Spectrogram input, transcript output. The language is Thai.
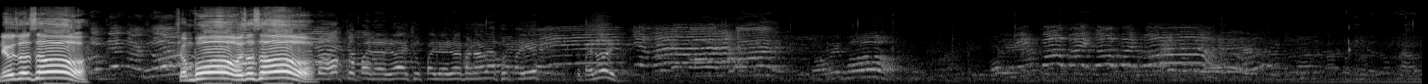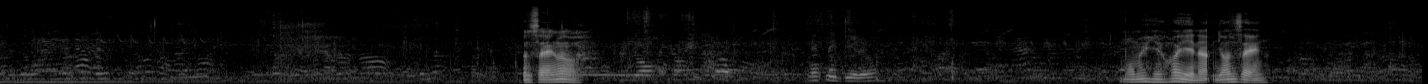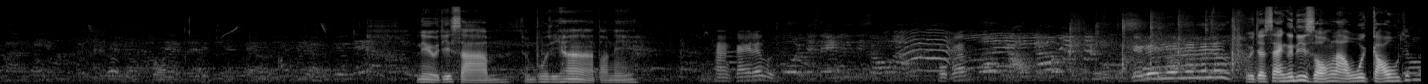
นิวสู้สู้ชมพู่สู้สู้บอกจุบไปเลยเลยจุบไปเลยเลยมา นั้นแล้วจุบไปอีกจุบไปเลยโดนแซงแล้วเหรอยังติดอยู่เลยวะมองไม่เห็นค่อยเห็นอะย้อนแสงนิวที่สามชมพู่ที่ห้าตอนนี้ ห่างไกลแล้วเว้ยหกแล้วเร็วเร็วเร็วเร็วเร็วเร็วเฮ้ยจะแซงขึ้นที่สองแล้วอุ้ยเก่าใช่ไหม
